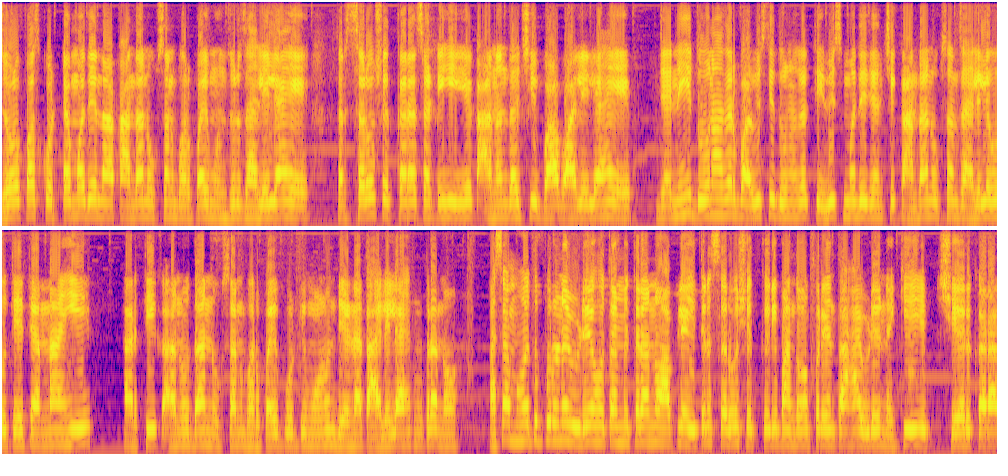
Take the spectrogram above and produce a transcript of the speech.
जवळपास कोट्यामध्ये ना कांदा नुकसान भरपाई मंजूर झालेली आहे. तर सर्व शेतकऱ्यांसाठी ही एक आनंदाची बाब आलेली आहे. ज्यांनीही दोन हजार बावीस ते दोन हजार तेवीसमध्ये ज्यांचे कांदा नुकसान झालेले होते त्यांनाही आर्थिक अनुदान नुकसान भरपाईपोटी म्हणून देण्यात आलेले आहेत मित्रांनो. असा महत्त्वपूर्ण व्हिडिओ होता मित्रांनो आपल्या इतर सर्व शेतकरी बांधवांपर्यंत हा व्हिडिओ नक्की शेअर करा.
